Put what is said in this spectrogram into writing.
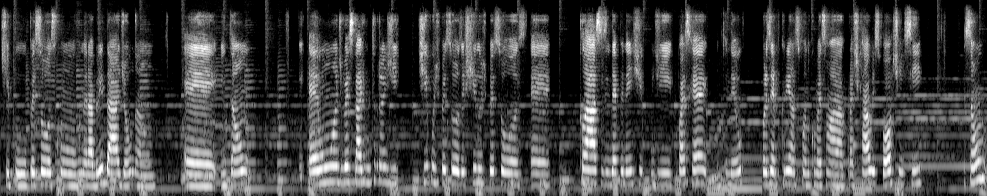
Tipo, pessoas com vulnerabilidade ou não. É, então, é uma diversidade muito grande de tipos de pessoas, estilos de pessoas, é, classes, independente de, de quaisquer, entendeu? Por exemplo, crianças, quando começam a praticar o esporte em si, são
